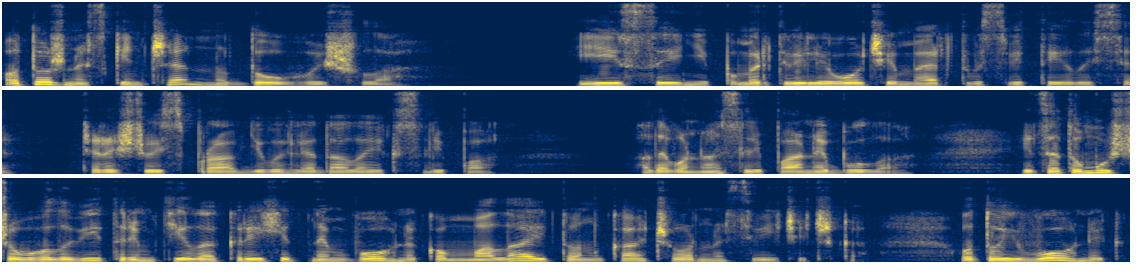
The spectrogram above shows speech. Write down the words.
Отож нескінченно довго йшла. Її сині, помертвілі очі мертво світилися, через що й справді виглядала як сліпа. Але вона сліпа не була. І це тому, що в голові тремтіла крихітним вогником мала й тонка чорна свічечка. Отой вогник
